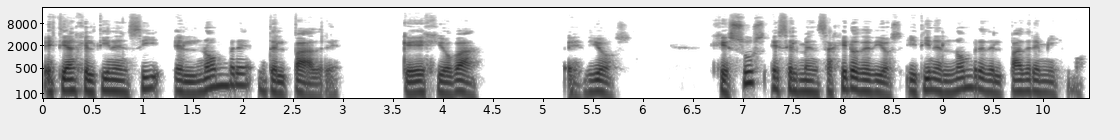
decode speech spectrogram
Este ángel tiene en sí el nombre del Padre, que es Jehová, es Dios. Jesús es el mensajero de Dios y tiene el nombre del Padre mismo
